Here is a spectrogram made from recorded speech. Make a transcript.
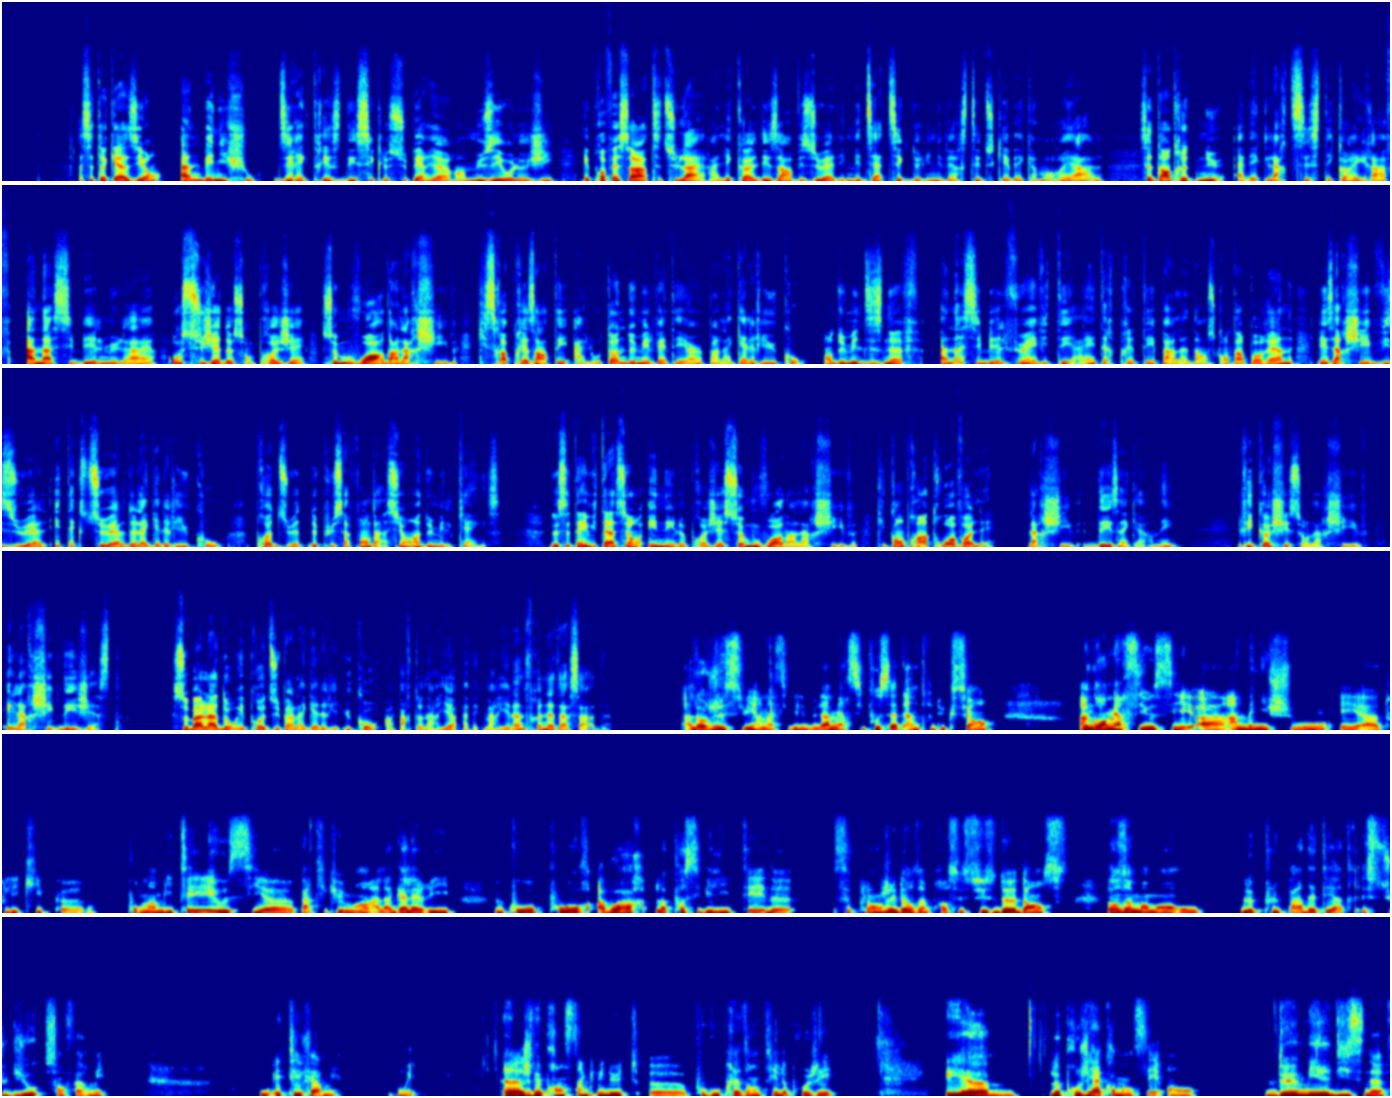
À cette occasion, Anne Bénichou, directrice des cycles supérieurs en muséologie et professeure titulaire à l'École des arts visuels et médiatiques de l'Université du Québec à Montréal, s'est entretenue avec l'artiste et chorégraphe Anna Sibylle Muller au sujet de son projet Se mouvoir dans l'archive qui sera présenté à l'automne 2021 par la Galerie UCO. En 2019, Anna Sibylle fut invitée à interpréter par la danse contemporaine les archives visuelles et textuelles de la Galerie UCO, produite depuis sa fondation en 2015. De cette invitation est né le projet Se mouvoir dans l'archive, qui comprend trois volets l'archive désincarnée, Ricocher sur l'archive et l'archive des gestes. Ce balado est produit par la Galerie UCO en partenariat avec Marie-Hélène Frenette-Assad. Alors, je suis Anna Sibylle Muller. Merci pour cette introduction. Un grand merci aussi à Anne Benichou et à toute l'équipe euh, pour m'inviter et aussi euh, particulièrement à la Galerie UCO pour avoir la possibilité de se plonger dans un processus de danse dans un moment où la plupart des théâtres et studios sont fermés ou étaient fermés. Oui. Euh, je vais prendre cinq minutes euh, pour vous présenter le projet. Et euh, le projet a commencé en 2019.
